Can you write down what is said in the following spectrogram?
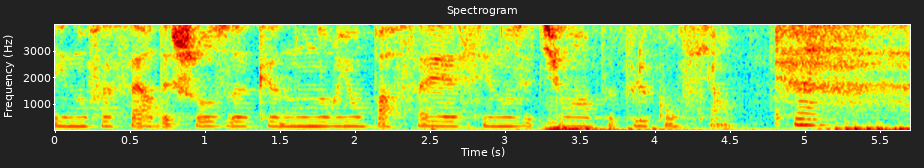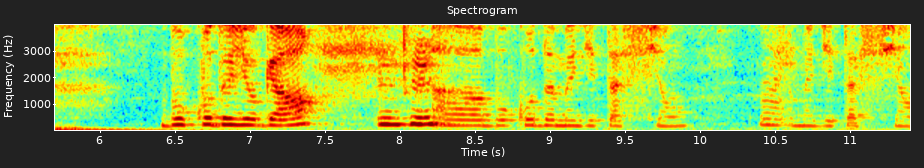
et nous fait faire des choses que nous n'aurions pas fait si nous étions un peu plus conscients. Ouais. Beaucoup de yoga, Mhm. euh, beaucoup de méditation. Ouais. Méditation,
